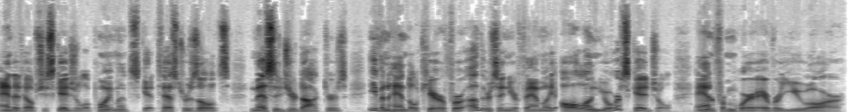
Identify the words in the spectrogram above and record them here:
And it helps you schedule appointments, get test results, message your doctors, even handle care for others in your family all on your schedule and from wherever you are.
